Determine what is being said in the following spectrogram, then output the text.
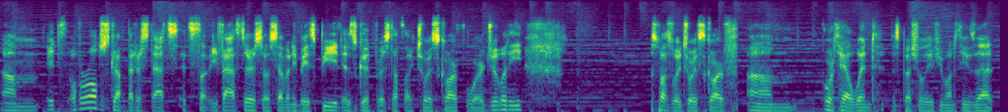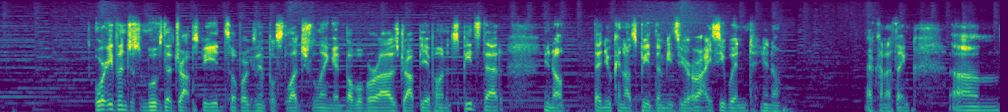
Um, it's overall just got better stats. It's slightly faster, so 70 base speed is good for stuff like Choice Scarf or Agility, especially Choice Scarf, um, or Tailwind, especially if you want to use that. Or even just moves that drop speed. So, for example, Sludge Sling and Bubble Barrage drop the opponent's speed stat. You know, then you can outspeed them easier. Or Icy Wind, you know, that kind of thing. Um,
